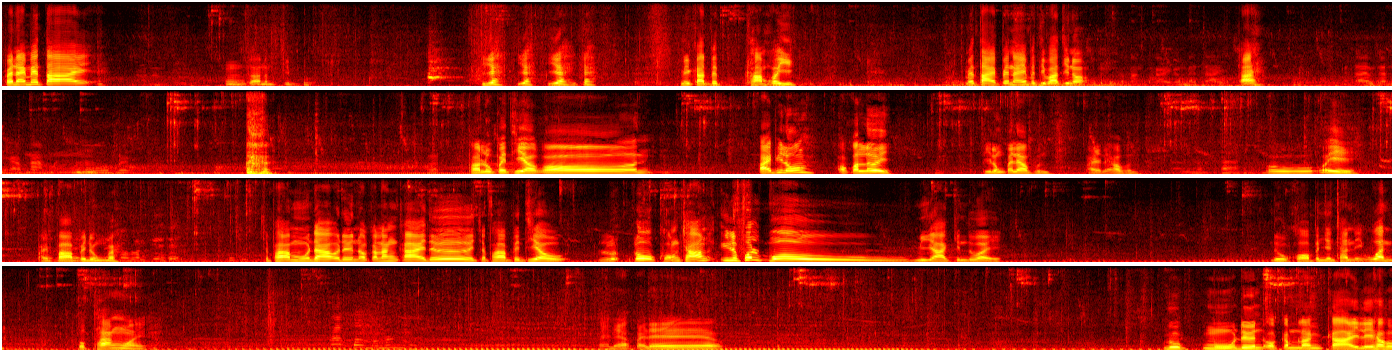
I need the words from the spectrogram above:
ไปไหนไม่ตายอืมจานน้ำจิ้มเย้เย้เย้เย้มีการไปถามเขาอีกไม่ตายไปไหนปฏิบัติจีเนาะร่างกายก็ไม่ตายตายไม่ตายมันก็หนีอาบน้ำมันอืมโลกเลยพาลูกไปเที่ยวก่อนไปพี่หลงออกก่อนเลย พี่หลงไปแล้วพุ่นไปแล้วพุ่นโอ้ยไปป่าไปดงไปจะพาหมูดาวเดินออกกำลังกายเด้อจะพาไปเที่ยวโลกของช้างอีลิฟ a นโวมีหญ้ากินด้วย ดูคอเป็นยันชันไอ้อ้วนตบทางหน่อยฝากป้อมมามั่งหน่อยไปแล้วไปแล้ว ลูกหมูเดินออกกำลังกายแล้ว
